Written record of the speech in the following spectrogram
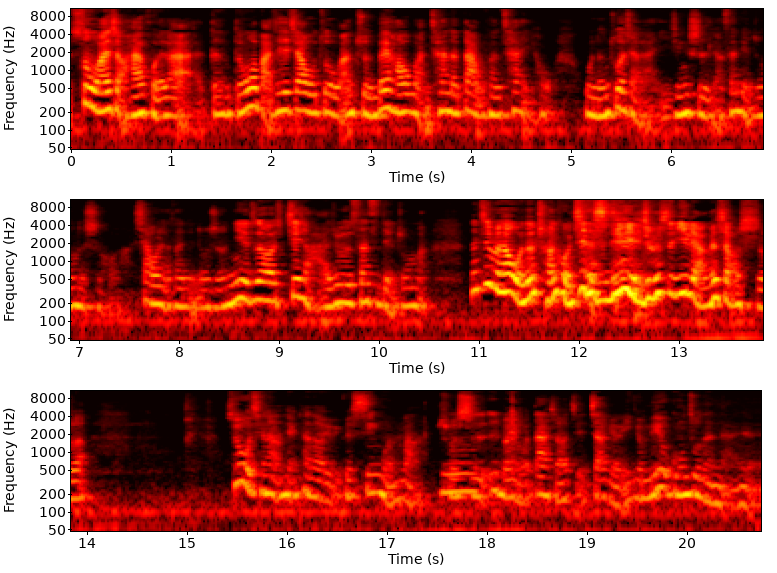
送完小孩回来，等等我把这些家务做完，准备好晚餐的大部分菜以后，我能坐下来已经是两三点钟的时候了，下午两三点钟的时候，你也知道接小孩就是三四点钟嘛，那基本上我能喘口气的时间也就是一两个小时了。所以我前两天看到有一个新闻嘛，说是日本有个大小姐嫁给了一个没有工作的男人，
